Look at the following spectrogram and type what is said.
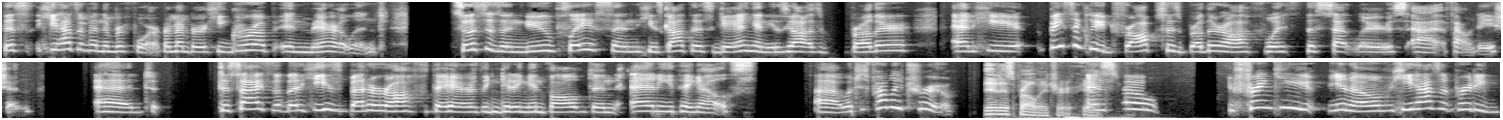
This he hasn't been there before. Remember, he grew up in Maryland. So this is a new place and he's got this gang and he's got his brother and he basically drops his brother off with the settlers at Foundation and decides that, he's better off there than getting involved in anything else. Uh, which is probably true. it is probably true And so Frankie, you know, he has it pretty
